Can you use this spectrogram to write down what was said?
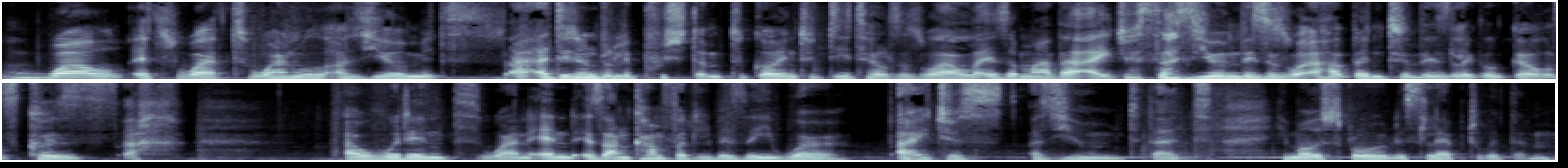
Well, it's what one will assume. It's I, I didn't really push them to go into details as well. As a mother, I just assume this is what happened to these little girls because. Uh, I wouldn't want, and as uncomfortable as they were, I just assumed that he most probably slept with them.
